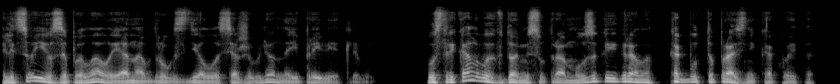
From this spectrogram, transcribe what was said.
Лицо ее запылало, и она вдруг сделалась оживленной и приветливой. У Стрекаловых в доме с утра музыка играла, как будто праздник какой-то.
